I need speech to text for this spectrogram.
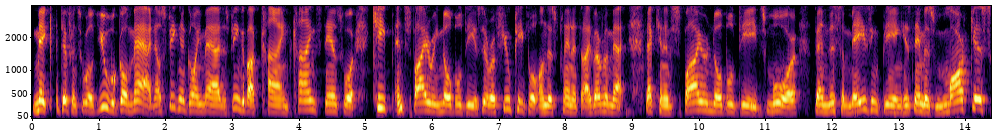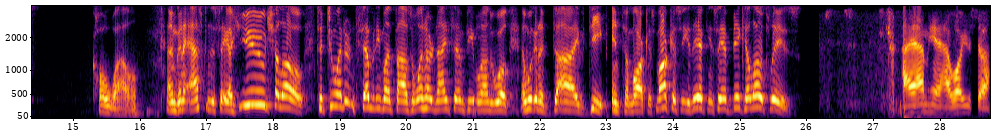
make a difference in the world. You will go mad. Now, speaking of going mad and speaking about kind, kind stands for keep inspiring noble deeds. There are a few people on this planet that I've ever met that can inspire noble deeds more than this amazing being. His name is Marcus Kowal. And I'm going to ask him to say a huge hello to 271,197 people around the world, and we're going to dive deep into Marcus. Marcus, are you there? Can you say a big hello, please? I am here. How are you, sir?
